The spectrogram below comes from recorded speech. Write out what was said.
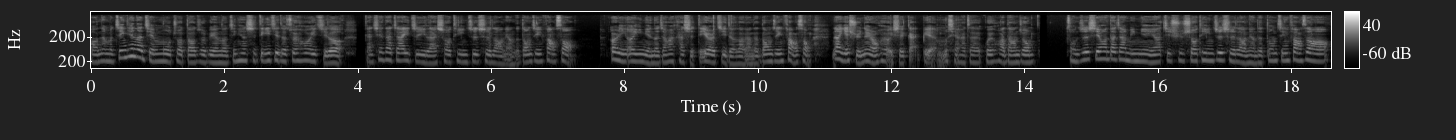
好，那么今天的节目就到这边了。今天是第一季的最后一集了，感谢大家一直以来收听支持老娘的东京放送。二零二一年呢，将会开始第二季的老娘的东京放送。那也许内容会有一些改变，目前还在规划当中。总之，希望大家明年也要继续收听支持老娘的东京放送哦。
